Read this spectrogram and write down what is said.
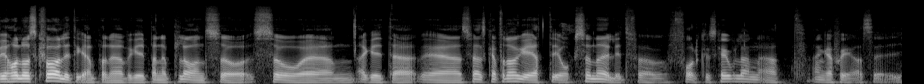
vi håller oss kvar lite grann på den övergripande plan så, så ehm, äh, Agrita, äh, eh, Svenska från dag ett är också möjligt för folkhögskolan att engagera sig i.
